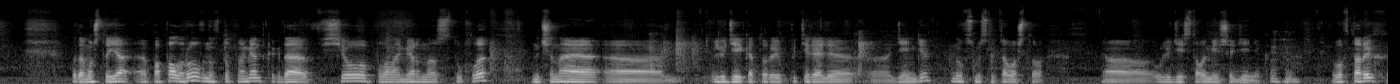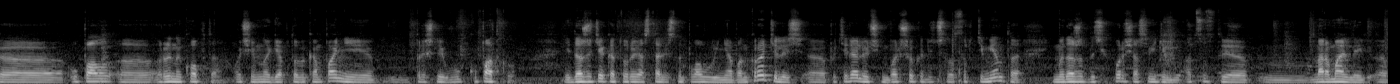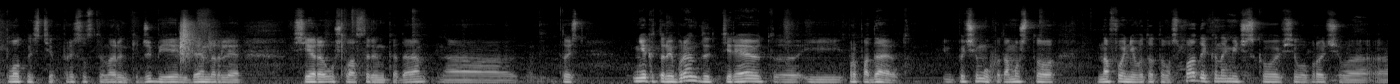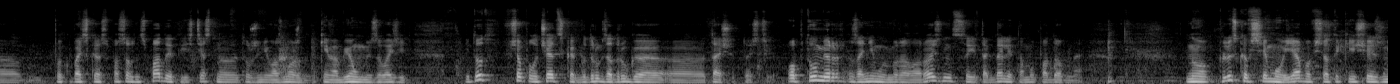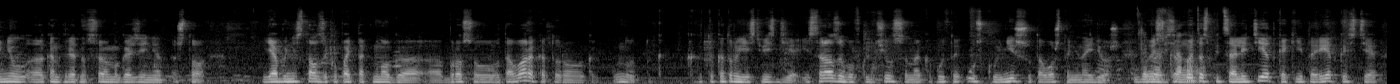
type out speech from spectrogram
потому что я э, попал ровно в тот момент, когда все планомерно стухло, начиная э, людей, которые потеряли деньги, ну, в смысле того, что у людей стало меньше денег. Мгм. Во-вторых, э, упал э, рынок опта. Очень многие оптовые компании пришли в к упадку. И даже те, которые остались на плаву и не обанкротились, э, потеряли очень большое количество ассортимента. И мы даже до сих пор сейчас видим отсутствие нормальной э, плотности присутствия на рынке. JBL, Dennerle, Сера ушла с рынка, да. А, То есть некоторые бренды теряют э, и пропадают. И почему? Потому что на фоне вот этого спада экономического и всего прочего э, покупательская способность падает, и, естественно, это уже невозможно такими объемами завозить. И тут все получается как бы друг за друга э, тащит. То есть опт умер, за ним умирала розница и так далее и тому подобное. Но плюс ко всему, я бы все-таки еще изменил э, конкретно в своем магазине, что я бы не стал закупать так много э, бросового товара, которого, как- ну, к- к- который есть везде, и сразу бы включился на какую-то узкую нишу того, что не найдешь. Для То есть какой-то специалитет, какие-то редкости.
